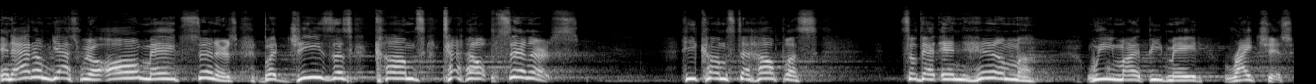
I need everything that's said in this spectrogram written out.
In Adam, yes, we are all made sinners, but Jesus comes to help sinners. He comes to help us so that in Him we might be made righteous.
